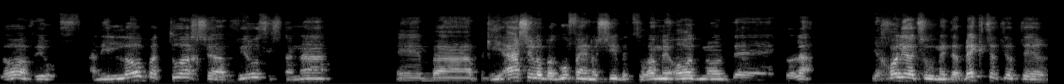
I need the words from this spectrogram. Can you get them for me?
לא הווירוס. אני לא בטוח שהווירוס השתנה אה, בפגיעה שלו בגוף האנושי בצורה מאוד מאוד אה, גדולה. יכול להיות שהוא מדבק קצת יותר,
